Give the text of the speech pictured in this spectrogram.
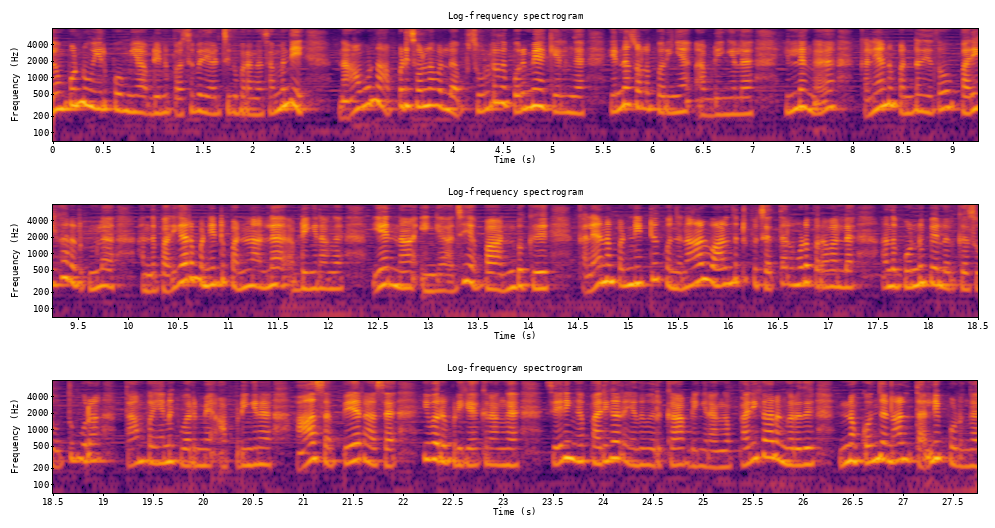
என் பொண்ணு உயிர் போமியா அப்படின்னு பசுபதி அடிச்சுக்க போகிறாங்க சம்மந்தி நான் ஒன்றும் அப்படி சொல்ல வரல சொல்கிறத பொறுமையாக கேளுங்க. என்ன சொல்ல போகிறீங்க அப்படிங்கல. இல்லைங்க. கல்யாணம் பண்ணுறது ஏதோ பரிகாரம் இருக்கும்ல. அந்த பரிகாரம் பண்ணிட்டு பண்ணலாம்ல அப்படிங்கிறாங்க. ஏன்னா இங்கே அஜய் அப்பா அன்புக்கு கல்யாணம் பண்ணிட்டு கொஞ்ச நாள் வாழ்ந்துட்டு இப்போ செத்தாலும் கூட பரவாயில்ல. அந்த பொண்ணு பேரில் இருக்க சொத்து பூரா தான் பையனுக்கு வருமே அப்படிங்கிற ஆசை பேராசை இவர் இப்படி கேட்குறாங்க சரிங்க பரிகாரம் எதுவும் இருக்கா? அப்படிங்கிறாங்க. பரிகாரங்கிறது இன்னும் கொஞ்ச நாள் தள்ளி போடுங்க.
